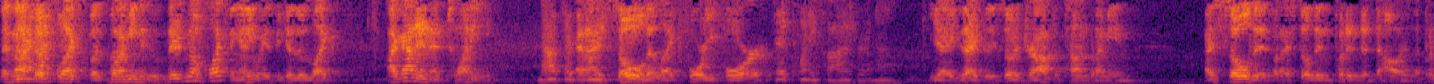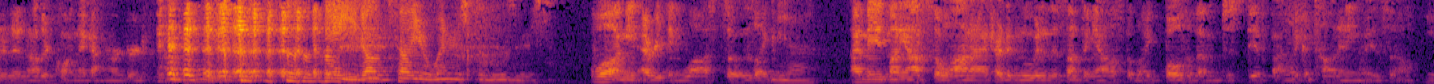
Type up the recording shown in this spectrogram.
And not to flex, but well, I mean, there's no flexing anyways because it was like I got in at 20 now it's at and I sold at like 44. It's at twenty five right now. Yeah, exactly. So it dropped a ton, but I mean, I sold it, but I still didn't put it into dollars. I put it in another coin that got murdered. hey, you don't sell your winners for losers. well, I mean, everything lost, so it was like Yeah. I made money off Solana. I tried to move it into something else, but like both of them just dipped by like a ton, anyways. So Yeah.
